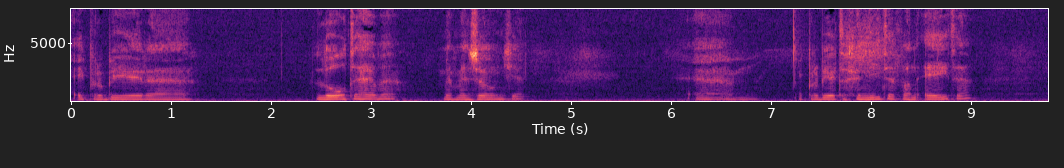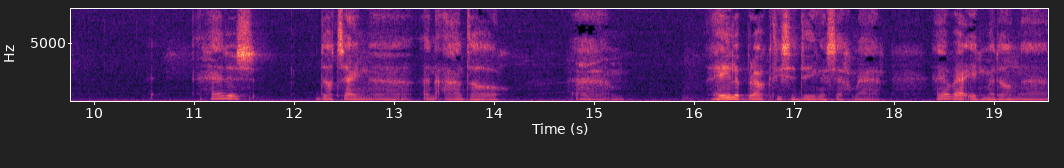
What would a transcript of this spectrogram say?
ik probeer uh, lol te hebben met mijn zoontje. Um, ik probeer te genieten van eten. He, dus dat zijn uh, een aantal um, hele praktische dingen, zeg maar. Waar ik me dan uh,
